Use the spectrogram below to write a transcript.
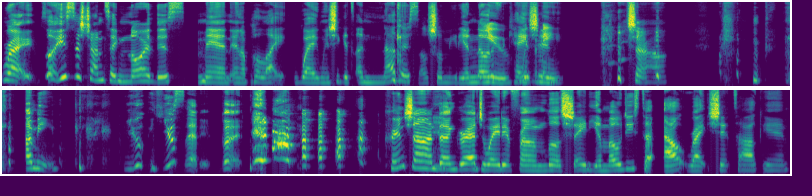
Right. So Issa's trying to ignore this man in a polite way when she gets another social media notification. You with me. I mean, you you said it, but Crenshaw done graduated from little shady emojis to outright shit talking.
